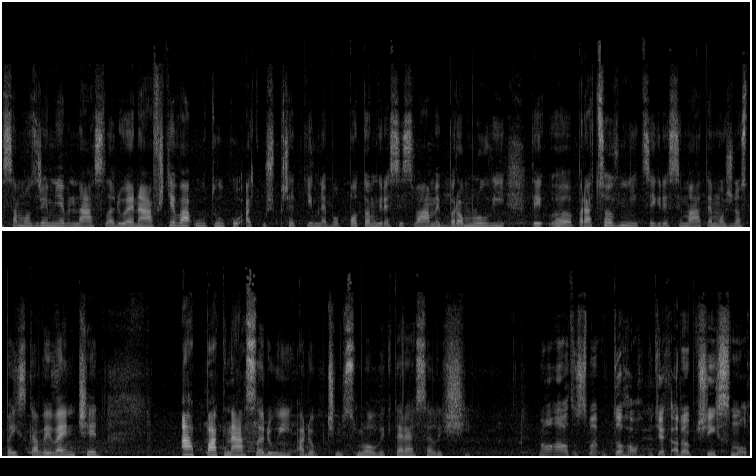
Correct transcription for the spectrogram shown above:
Samozřejmě následuje návštěva útulku, ať už předtím nebo potom, kde si s vámi hmm. promluví ty uh, pracovníci, kde si máte možnost pejska vyvenčit a pak následují adopční smlouvy, které se liší. No a to jsme u toho, u těch adopčních smluv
